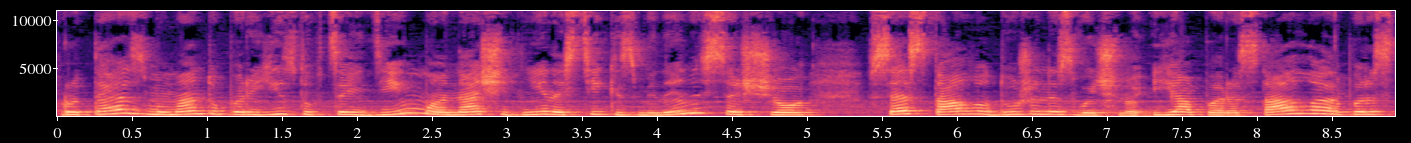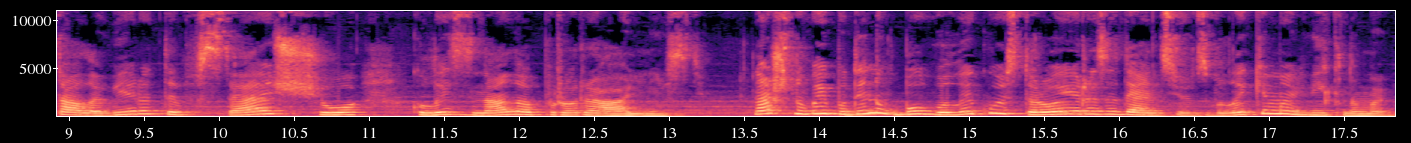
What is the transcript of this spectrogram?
Проте з моменту переїзду в цей дім наші дні настільки змінилися, що все стало дуже незвично, і я перестала, перестала вірити в все, що колись знала про реальність. Наш новий будинок був великою старою резиденцією з великими вікнами,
